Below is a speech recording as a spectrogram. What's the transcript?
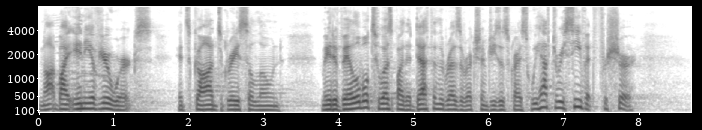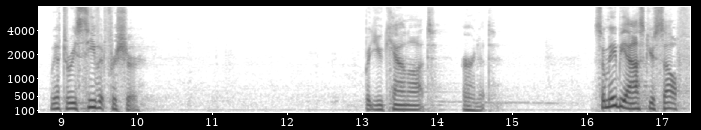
not by any of your works. It's God's grace alone, made available to us by the death and the resurrection of Jesus Christ. We have to receive it for sure. We have to receive it for sure. But you cannot earn it. So maybe ask yourself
